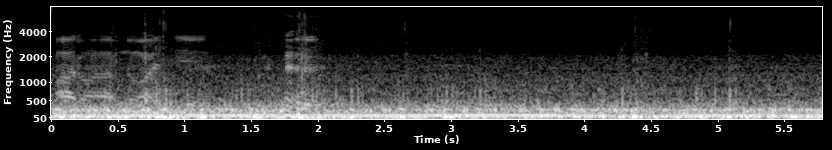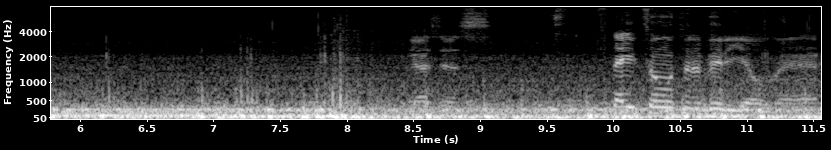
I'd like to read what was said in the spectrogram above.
Uh, I don't have no idea. You guys just stay tuned to the video, man.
